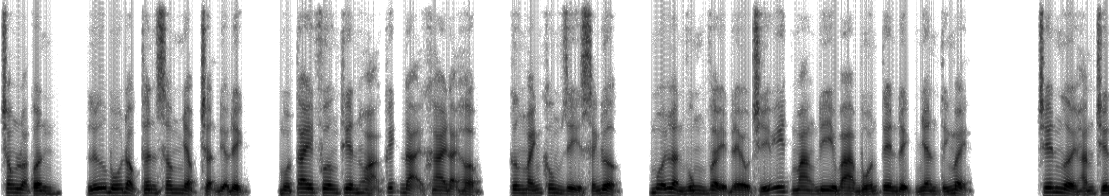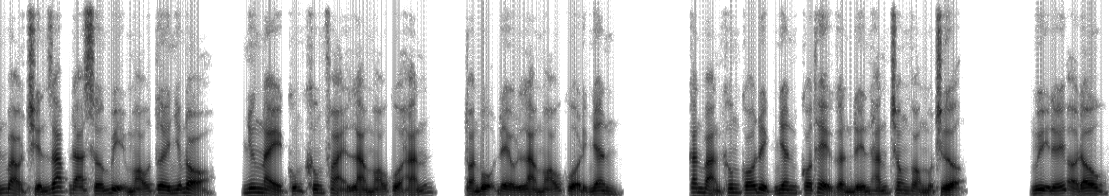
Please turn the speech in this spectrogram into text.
trong loạt quân, lữ bố độc thân xâm nhập trận địa địch, một tay phương thiên họa kích đại khai đại hợp, cương mánh không gì sánh được, mỗi lần vung vẩy đều chí ít mang đi ba bốn tên địch nhân tính mệnh. Trên người hắn chiến bảo chiến giáp đã sớm bị máu tươi nhiễm đỏ, nhưng này cũng không phải là máu của hắn, toàn bộ đều là máu của địch nhân căn bản không có địch nhân có thể gần đến hắn trong vòng một trượng. Ngụy đế ở đâu?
